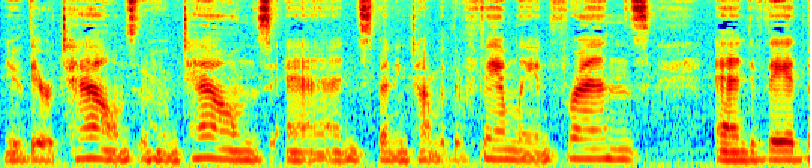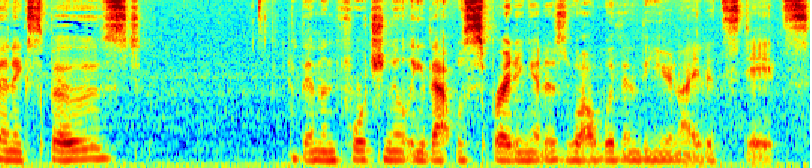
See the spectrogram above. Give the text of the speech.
you know, their towns, their hometowns, and spending time with their family and friends. And if they had been exposed, then unfortunately that was spreading it as well within the United States.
